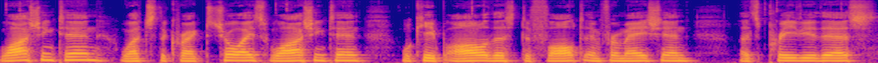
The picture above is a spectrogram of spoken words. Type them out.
Washington. What's the correct choice? Washington. We'll keep all of this default information. Let's preview this.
